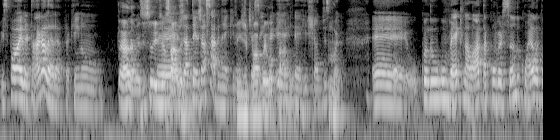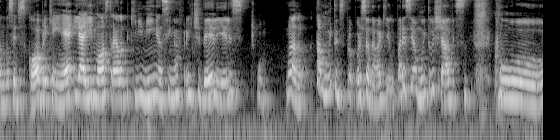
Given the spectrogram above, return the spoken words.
Spoiler, tá, galera? Pra quem não. Ah, não, mas isso aí já é, sabe. Já, tem, já sabe, né? Que Fim a de gente papo é é sempre lotado. é, é recheado de spoiler. É, quando o Vecna lá tá conversando com ela, quando você descobre quem é, e aí mostra ela pequenininha assim na frente dele, e eles, tipo, mano, tá muito desproporcional aquilo. Parecia muito o Chaves com o,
